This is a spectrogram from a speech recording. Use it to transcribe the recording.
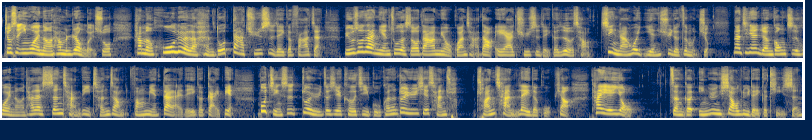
就是因为呢，他们认为说他们忽略了很多大趋势的一个发展，比如说在年初的时候，大家没有观察到 AI 趋势的一个热潮竟然会延续的这么久。那今天人工智慧呢，它在生产力成长方面带来的一个改变，不仅是对于这些科技股，可能对于一些产传传产类的股票，它也有。整个营运效率的一个提升，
